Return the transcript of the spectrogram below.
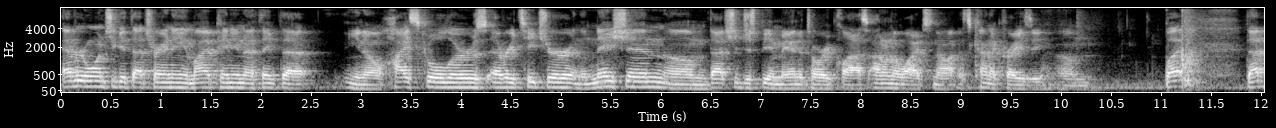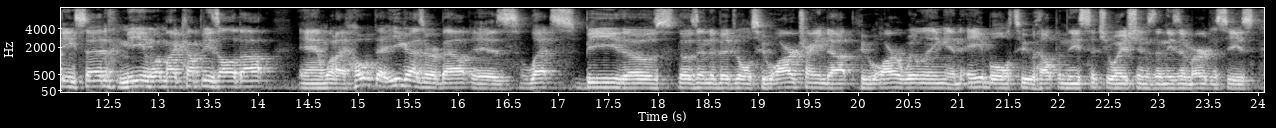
everyone should get that training. In my opinion, I think that you know high schoolers, every teacher in the nation, um, that should just be a mandatory class. I don't know why it's not. It's kind of crazy. Um, but that being said, me and what my company is all about and what I hope that you guys are about is let's be those those individuals who are trained up, who are willing and able to help in these situations and these emergencies,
